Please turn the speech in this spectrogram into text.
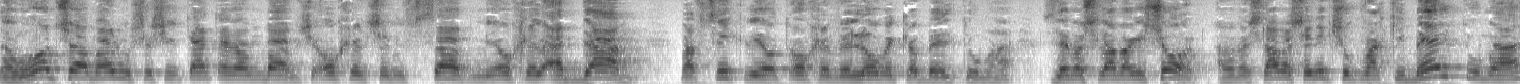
למרות שאמרנו ששיטת הרמב"ם, שאוכל שנפסד מאוכל אדם, מפסיק להיות אוכל ולא מקבל טומאה, זה בשלב הראשון. אבל בשלב השני, כשהוא כבר קיבל טומאה,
